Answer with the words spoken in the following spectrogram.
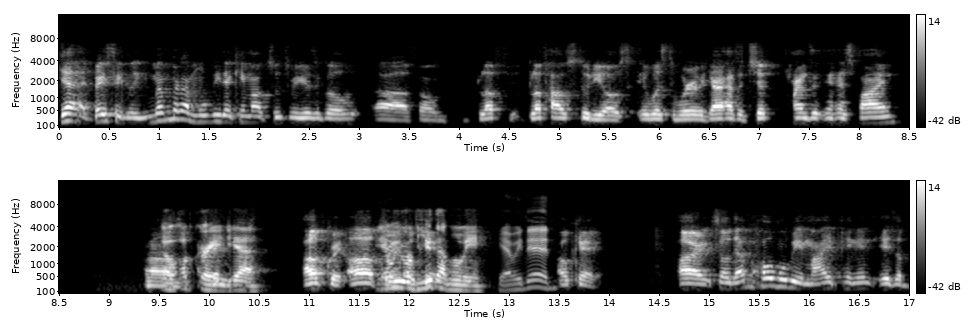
Yeah, basically. Remember that movie that came out two, three years ago uh, from Bluff Blumhouse Studios? It was where the guy has a chip planted in his spine. Um, oh, upgrade, yeah, Upgrade. Upgrade. yeah. We reviewed okay. that movie. yeah, we did. Okay. All right. So that whole movie, in my opinion, is a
